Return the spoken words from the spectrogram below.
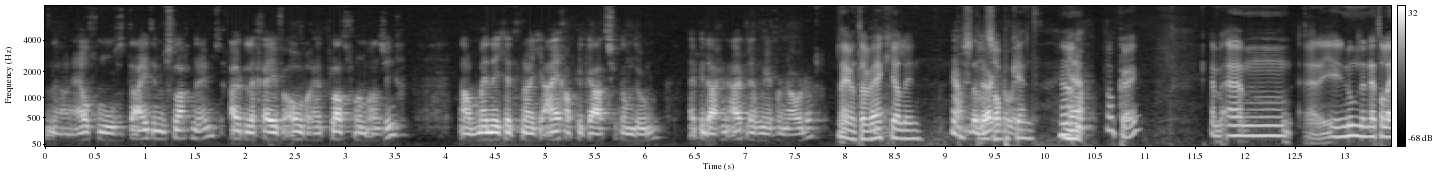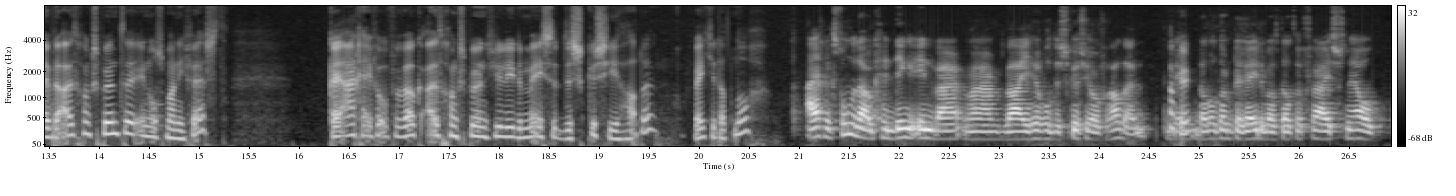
nou, de helft van onze tijd in beslag neemt, uitleg geven over het platform aan zich. Nou, op het moment dat je het vanuit je eigen applicatie kan doen, heb je daar geen uitleg meer voor nodig. Nee, want daar werk je al in. Ja, dus dat, dat is al bekend. Ja, ja. oké. Okay. Um, je noemde net al even de uitgangspunten in ons manifest. Kan je aangeven over welk uitgangspunt jullie de meeste discussie hadden? Weet je dat nog? Eigenlijk stonden daar ook geen dingen in waar, waar wij heel veel discussie over hadden. ik okay. denk dat dat ook de reden was dat we vrij snel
